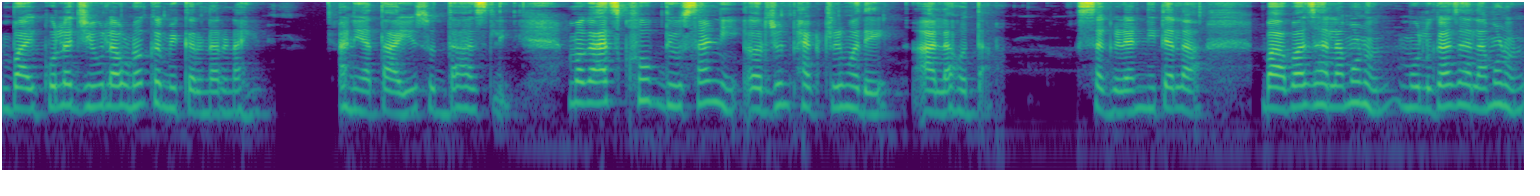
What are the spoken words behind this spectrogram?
बायकोला जीव लावणं कमी करणार नाही. आणि आता आईसुद्धा हसली. मग आज खूप दिवसांनी अर्जुन फॅक्टरीमध्ये आला होता. सगळ्यांनी त्याला बाबा झाला म्हणून मुलगा झाला म्हणून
